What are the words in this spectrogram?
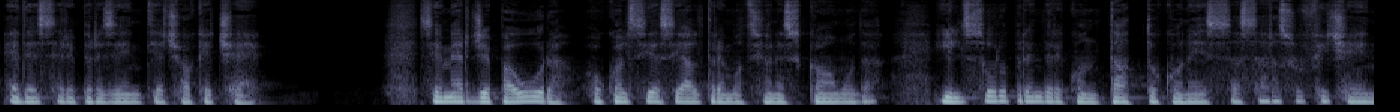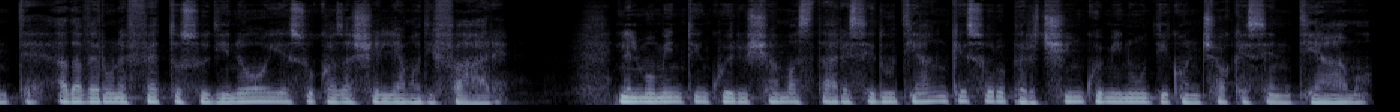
ed essere presenti a ciò che c'è. Se emerge paura o qualsiasi altra emozione scomoda, il solo prendere contatto con essa sarà sufficiente ad avere un effetto su di noi e su cosa scegliamo di fare. Nel momento in cui riusciamo a stare seduti anche solo per cinque minuti con ciò che sentiamo,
